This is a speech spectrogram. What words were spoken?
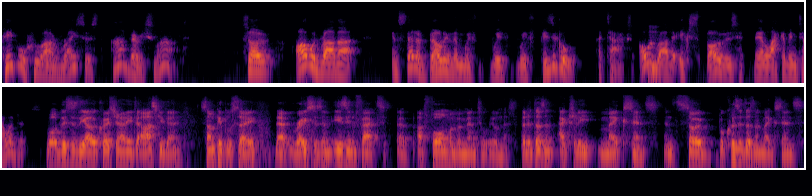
people who are racist aren't very smart. So I would rather, instead of belting them with with with physical attacks, I would mm. rather expose their lack of intelligence. Well, this is the other question I need to ask you then some people say that racism is in fact a, a, form of a mental illness that it doesn't actually make sense and so because it doesn't make sense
